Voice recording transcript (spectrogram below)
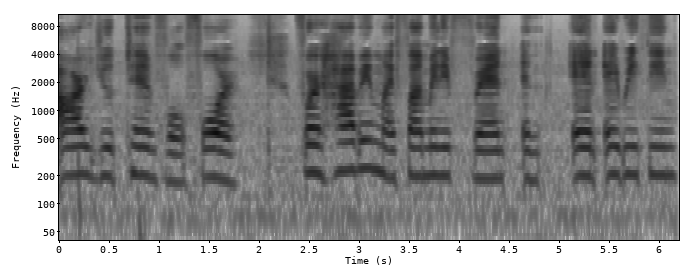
are you thankful for? For having my family, friend, and, and everything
